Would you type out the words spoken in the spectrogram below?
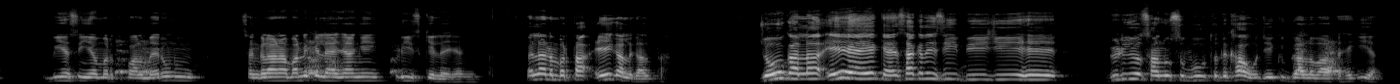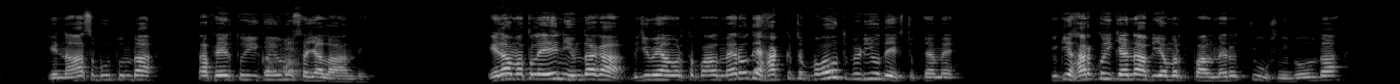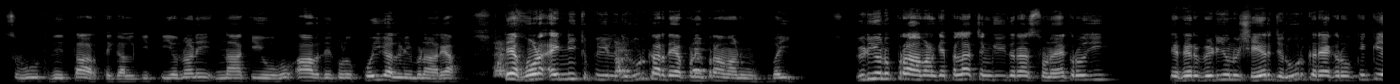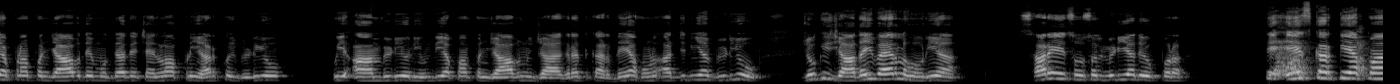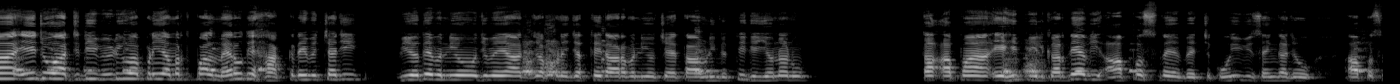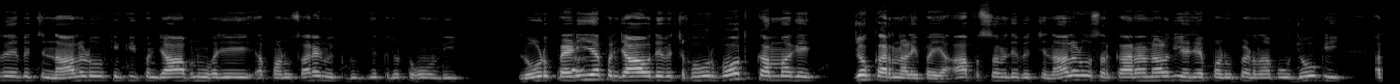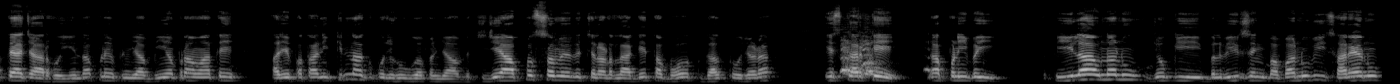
ਵੀ ਅਸੀਂ ਅਮਰਤਪਾਲ ਮਹਿਰੋ ਨੂੰ ਸੰਗਲਾਂ ਨਾਲ ਬੰਨ੍ਹ ਕੇ ਲੈ ਜਾਾਂਗੇ ਘੜੀਸ ਕੇ ਲੈ ਜਾਾਂਗੇ ਪਹਿਲਾ ਨੰਬਰ ਤਾਂ ਇਹ ਗੱਲ ਗਲਤ ਆ। ਜੋ ਗੱਲ ਇਹ ਹੈ, ਇਹ ਕਹਿ ਸਕਦੇ ਸੀ ਵੀ ਜੀ ਇਹ ਵੀਡੀਓ ਸਾਨੂੰ ਸਬੂਤ ਦਿਖਾਓ, ਜੇ ਕੋਈ ਗੱਲਬਾਤ ਹੈਗੀ ਆ। ਜੇ ਨਾ ਸਬੂਤ ਹੁੰਦਾ, ਤਾਂ ਫਿਰ ਤੁਸੀਂ ਕੋਈ ਉਹਨੂੰ ਸਜ਼ਾ ਲਾਣ ਇਹਦਾ ਮਤਲਬ ਇਹ ਨਹੀਂ ਹੁੰਦਾਗਾ ਵੀ ਜਿਵੇਂ ਅਮਰਤਪਾਲ ਮਹਿਰੋ ਦੇ ਹੱਕ 'ਚ ਬਹੁਤ ਵੀਡੀਓ ਦੇਖ ਚੁੱਕਿਆ ਮੈਂ, ਕਿਉਂਕਿ ਹਰ ਕੋਈ ਕਹਿੰਦਾ ਵੀ ਅਮਰਤਪਾਲ ਮਹਿਰੋ ਝੂਠ ਨਹੀਂ ਬੋਲਦਾ, ਸਬੂਤ ਦੇ ਧਾਰ ਤੇ ਗੱਲ ਕੀਤੀ ਉਹਨਾਂ ਨੇ, ਨਾ ਕਿ ਉਹ ਆਪਦੇ ਕੋਲੋਂ ਕੋਈ ਗੱਲ ਨਹੀਂ ਬਣਾ ਰਿਹਾ। ਤੇ ਹੁਣ ਇੰਨੀ ਕੁ ਅਪੀਲ ਜ਼ਰੂਰ ਕਰਦੇ ਆਪਣੇ ਭਰਾਵਾਂ ਨੂੰ, ਬਈ ਵੀਡੀਓ ਨੂੰ ਭਰਾ ਬਣ ਕੇ ਪਹਿਲਾਂ ਚੰਗੀ ਤਰ੍ਹਾਂ ਸੁਣਿਆ ਕਰੋ ਜੀ ਤੇ ਫਿਰ ਵੀਡੀਓ ਨੂੰ ਸ਼ੇਅਰ ਜ਼ਰੂਰ ਕਰਿਆ ਕਰੋ ਕਿਉਂਕਿ ਆਪਣਾ ਪੰਜਾਬ ਦੇ ਮੁੱਦਿਆਂ ਤੇ ਚੈਨਲ ਆਪਣੀ ਹਰ ਕੋਈ ਵੀਡੀਓ, ਕੋਈ ਆਮ ਵੀਡੀਓ ਨਹੀਂ ਹੁੰਦੀ, ਆਪਾਂ ਪੰਜਾਬ ਨੂੰ ਜਾਗਰਤ ਕਰਦੇ ਆ। ਹੁਣ ਅੱਜ ਦੀਆਂ ਵੀਡੀਓ ਜੋ ਕਿ ਜ਼ਿਆਦਾ ਹੀ ਵਾਇਰਲ ਹੋ ਰਹੀਆਂ ਸਾਰੇ ਸੋਸ਼ਲ ਮੀਡੀਆ ਦੇ ਉੱਪਰ ਤੇ ਇਸ ਕਰਕੇ ਆਪਾਂ ਇਹ ਜੋ ਅੱਜ ਦੀ ਵੀਡੀਓ ਆਪਣੀ ਅਮਰਤਪਾਲ ਮਹਿਰੋ ਦੇ ਹੱਕ ਦੇ ਵਿੱਚ ਆ ਜੀ, ਵੀ ਉਹਦੇ ਬੰਨਿਓ ਜਿਵੇਂ ਅੱਜ ਆਪਣੇ ਜਥੇਦਾਰ ਵੱਲੋਂ ਚੇਤਾਵਨੀ ਦਿੱਤੀ ਗਈ ਉਹਨਾਂ ਨੂੰ ਤਾਂ ਆਪਾਂ ਇਹੀ ਅਪੀਲ ਕਰਦੇ ਆ ਵੀ ਆਪਸ ਦੇ ਵਿੱਚ ਕੋਈ ਵੀ ਸਿੰਘ ਆ ਜੋ ਆਪਸ ਦੇ ਵਿੱਚ ਨਾ ਲੜੋ, ਕਿਉਂਕਿ ਪੰਜਾਬ ਨੂੰ ਹਜੇ ਆਪਾਂ ਨੂੰ ਸਾਰਿਆਂ ਨੂੰ ਇੱਕ ਦੂ- ਇਕਜੁੱਟ ਹੋਣ ਦੀ ਲੋੜ ਪੈਣੀ ਆ। ਪੰਜਾਬ ਦੇ ਵਿੱਚ ਹੋਰ ਬਹੁਤ ਕੰਮ ਆਗੇ ਜੋ ਕਰਨ ਵਾਲੇ ਪਏ ਆ। ਆਪਸ ਦੇ ਵਿੱਚ ਨਾ ਲੜੋ, ਸਰਕਾਰਾਂ ਨਾਲ ਵੀ ਹਜੇ ਆਪਾਂ ਨੂੰ ਭਿੜਨਾ ਪਊ, ਜੋ ਕਿ ਅਤਿਆਚਾਰ ਹੋਈ ਜਾਂਦਾ ਆਪਣੇ ਪੰਜਾਬੀਆਂ ਭਰਾਵਾਂ ਤੇ। ਹਜੇ ਪਤਾ ਨਹੀਂ ਕਿੰਨਾ ਕੁ ਕੁਝ ਹੋਊਗਾ ਪੰਜਾਬ ਵਿੱਚ। ਜੇ ਆਪਸ ਸਮੇਂ ਵਿੱਚ ਲੜ ਲੱਗੇ ਤਾਂ ਬਹੁਤ ਗਲਤ ਹੋ ਜਾਣਾ। ਇਸ ਕਰਕੇ ਆਪਣੀ ਬਈ ਅਪੀਲ ਆ ਉਹਨਾਂ ਨੂੰ, ਜੋ ਕਿ ਬਲਬੀਰ ਸਿੰਘ ਬਾਬਾ ਨੂੰ ਵੀ, ਸਾਰਿਆਂ ਨੂੰ,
